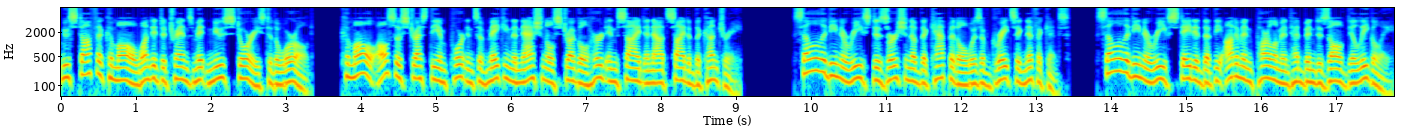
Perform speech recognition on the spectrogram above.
Mustafa Kemal wanted to transmit news stories to the world. Kemal also stressed the importance of making the national struggle heard inside and outside of the country. Celaleddin Arif's desertion of the capital was of great significance. Celaleddin Arif stated that the Ottoman parliament had been dissolved illegally.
